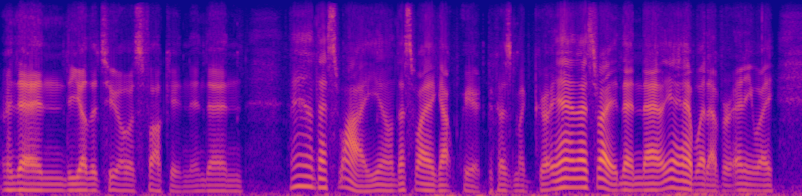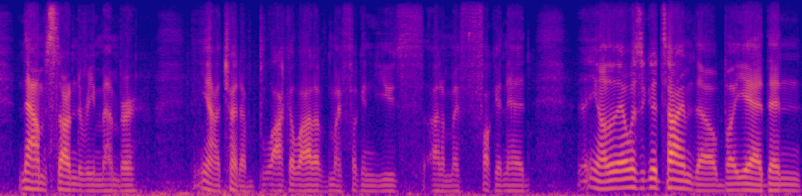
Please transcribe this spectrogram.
and then the other two I was fucking, and then. Yeah, that's why. You know, that's why I got weird because my girl. Yeah, that's right. And then, uh, yeah, whatever. Anyway, now I'm starting to remember. You know, I try to block a lot of my fucking youth out of my fucking head you know, that was a good time though. But yeah, then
